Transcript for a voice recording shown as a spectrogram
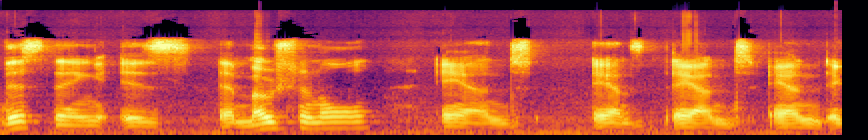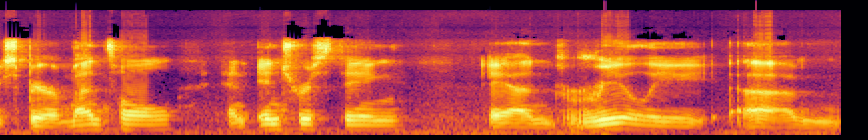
this thing is emotional and and and and experimental and interesting and really um,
